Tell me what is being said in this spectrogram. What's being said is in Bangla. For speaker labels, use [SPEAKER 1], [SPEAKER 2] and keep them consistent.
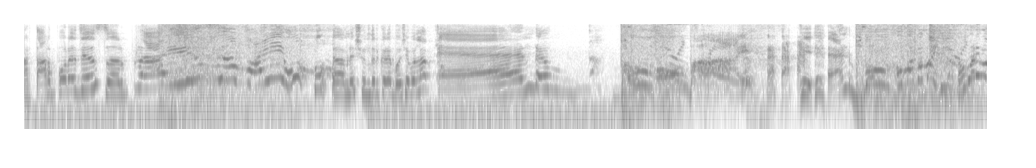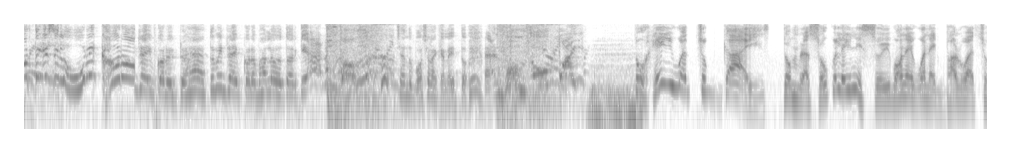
[SPEAKER 1] আর তারপরে যে সারপ্রাইজ ভাই ও। আমরা সুন্দর করে বসে বললাম এন্ড বুম ও ভাই। এন্ড বুম ও বাবা ভাই আমারে মারতে গেছিল ওরে খারাপ। ড্রাইভ করো একটু হ্যাঁ তুমি ড্রাইভ করো ভালো হতো আর কি। এন্ড বুম চান্দু বসে না কেন এই তো। এন্ড বুম ও ভাই।
[SPEAKER 2] তো হেই হোয়াটসঅ্যাপ গাইস তোমরা সকলেই নিশ্চয়ই অনেক অনেক ভালো আছো।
